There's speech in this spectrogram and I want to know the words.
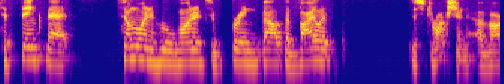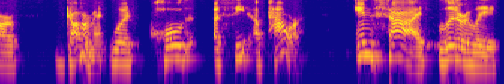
to think that someone who wanted to bring about the violent destruction of our government would hold a seat of power inside literally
